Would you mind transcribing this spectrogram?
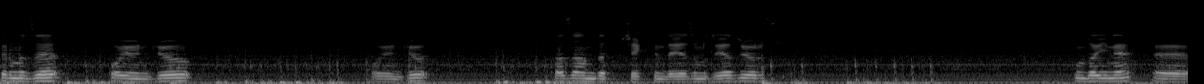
Kırmızı oyuncu oyuncu kazandı şeklinde yazımızı yazıyoruz. Bunda yine e,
